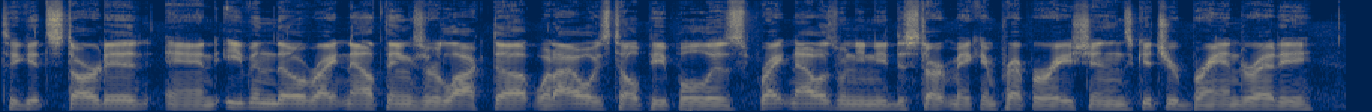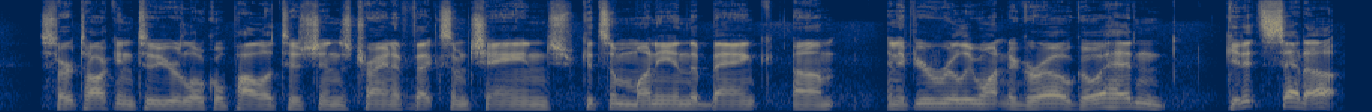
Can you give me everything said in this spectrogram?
to get started. And even though right now things are locked up, what I always tell people is right now is when you need to start making preparations, get your brand ready, start talking to your local politicians, try and affect some change, get some money in the bank. Um, and if you're really wanting to grow, go ahead and get it set up.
